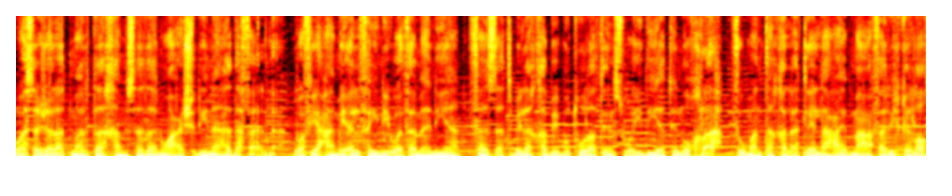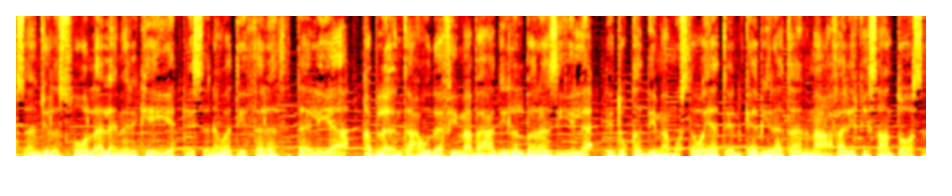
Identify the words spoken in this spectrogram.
وسجلت مارتا 25 هدفا. وفي عام 2008 فازت بلقب بطولة سويدية أخرى ثم انتقلت للعب مع فريق لوس أنجلوس سول الأمريكي للسنوات الثلاث التالية. قبل أن تعود فيما بعد إلى البرازيل لتقدم مستويات كبيرة مع فريق سانتوس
